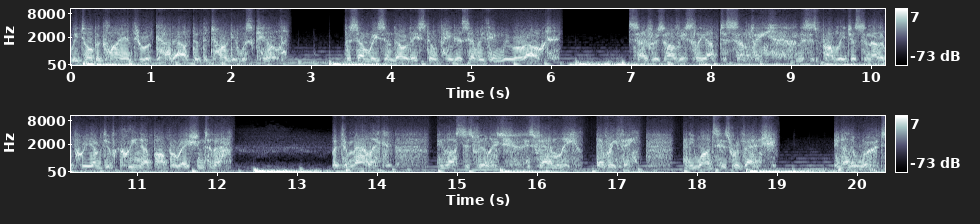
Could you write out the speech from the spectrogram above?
We told the client through a cutout that the target was killed. For some reason, though, they still paid us everything we were owed. Cypher's obviously up to something, this is probably just another preemptive cleanup operation to them. But to Malik, he lost his village, his family, everything, and he wants his revenge. In other words,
